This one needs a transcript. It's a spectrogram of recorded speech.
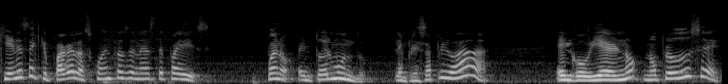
quién es el que paga las cuentas en este país? Bueno, en todo el mundo, la empresa privada. El gobierno no produce,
